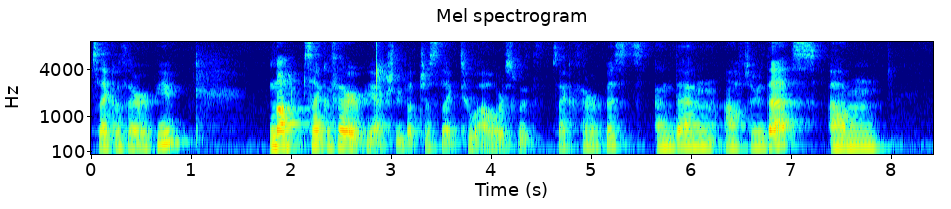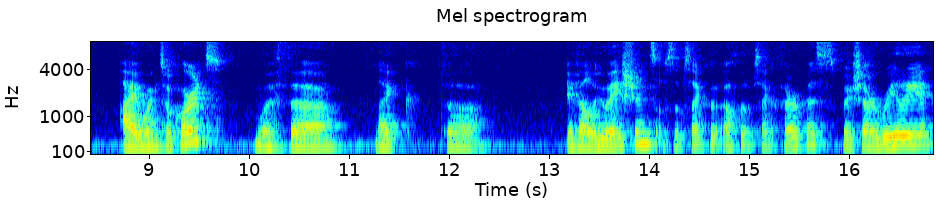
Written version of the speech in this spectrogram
psychotherapy. Not psychotherapy, actually, but just like two hours with psychotherapists. And then after that, um, I went to court with the like the evaluations of the psycho of the psychotherapists, which are really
